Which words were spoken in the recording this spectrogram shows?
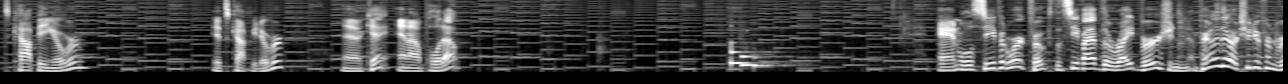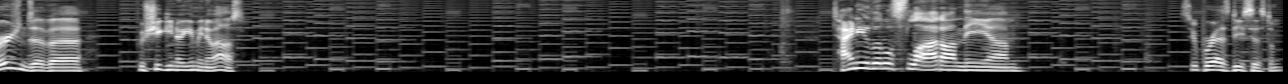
It's copying over. It's copied over. Okay, and I'll pull it out. And we'll see if it worked, folks. Let's see if I have the right version. Apparently, there are two different versions of uh, Fushigi no Yume no Alice. Tiny little slot on the um, Super SD system.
